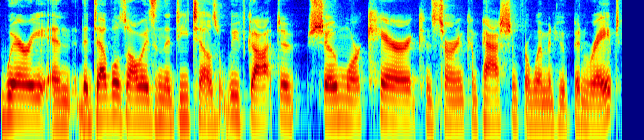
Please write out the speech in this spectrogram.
wary, and the devil's always in the details. But we've got to show more care and concern and compassion for women who've been raped.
